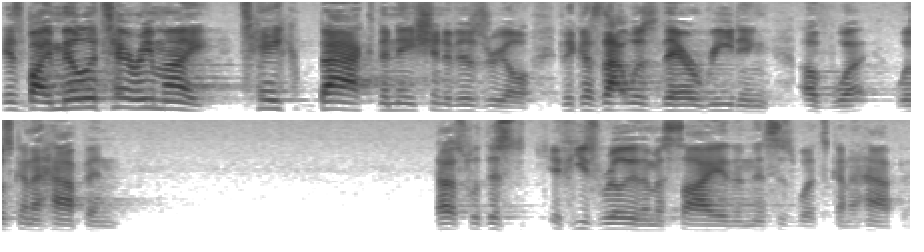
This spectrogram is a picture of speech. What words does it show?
is by military might take back the nation of Israel because that was their reading of what was going to happen. That's what this, if he's really the Messiah, then this is what's going to happen.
